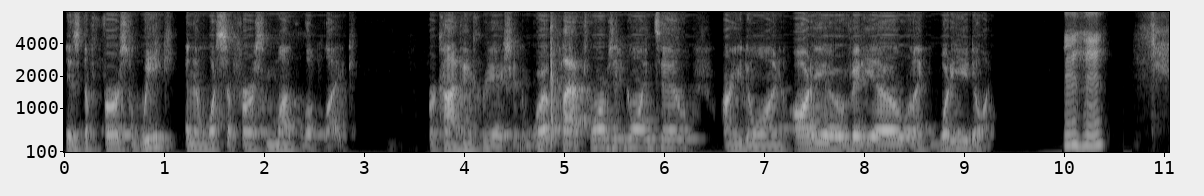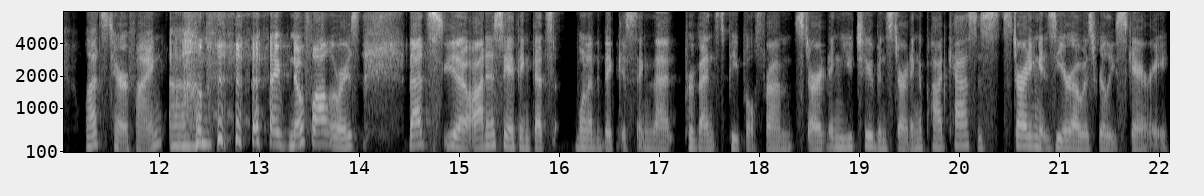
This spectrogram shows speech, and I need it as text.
is the first week and then what's the first month look like for content creation? What platforms are you going to? Are you doing audio, video? Like, what are you doing? Mm-hmm. Well, that's terrifying. Um, I have no followers. That's, you know, honestly, I think that's one of the biggest things that prevents people from starting YouTube and starting a podcast is starting at zero is really scary.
